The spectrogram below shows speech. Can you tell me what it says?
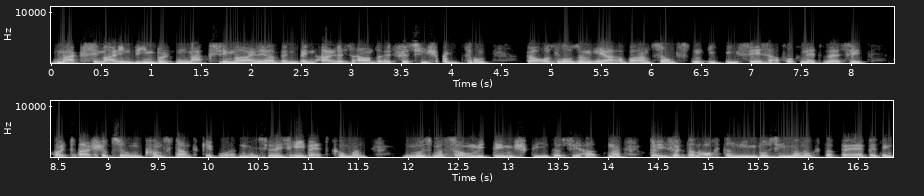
Maximal in Wimbledon, maximal, ja, wenn, wenn alles andere für sie spielt von der Auslosung her, aber ansonsten, ich, ich sehe es einfach nicht, weil sie halt auch schon zu unkonstant geworden ist. Er ist eh weit gekommen, muss man sagen, mit dem Spiel, das sie hat. Ne? Da ist halt dann auch der Nimbus immer noch dabei, bei, den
